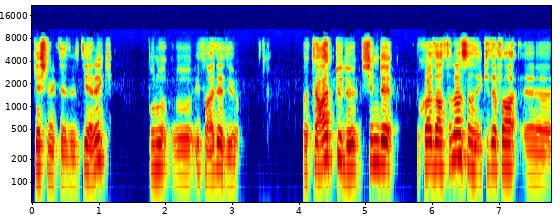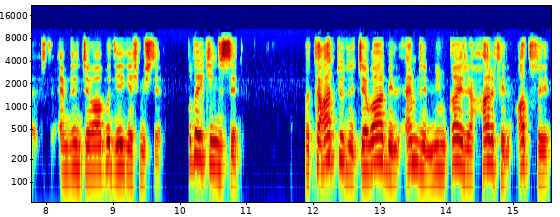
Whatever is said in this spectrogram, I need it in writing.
geçmektedir diyerek bunu e, ifade ediyor. Ve taaddüdü şimdi Yukarıda hatırlarsanız iki defa e, işte emrin cevabı diye geçmişti. Bu da ikincisi. Ve teaddüdü cevabil emri min gayri harfil atfi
